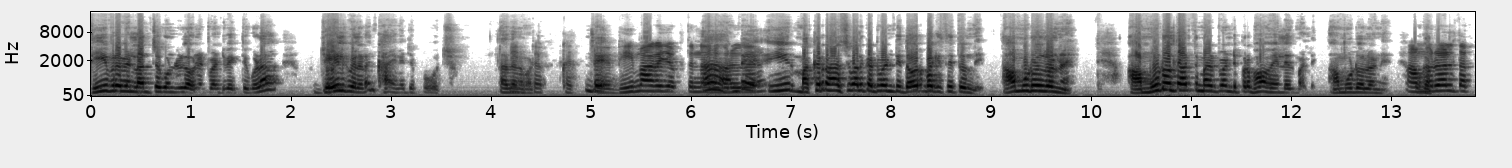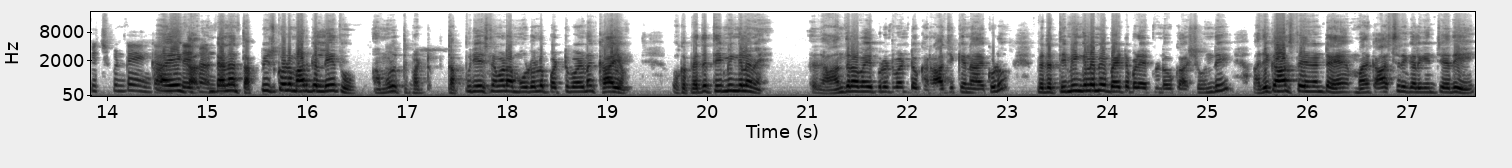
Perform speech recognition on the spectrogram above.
తీవ్రమైన లంచగొండుగా ఉన్నటువంటి వ్యక్తి కూడా జైలుకి వెళ్ళడం ఖాయంగా చెప్పవచ్చు. అదనమాట. అంటే- చెప్తున్నారు అంటే ఈ మకర రాశి వాళ్ళకి అటువంటి దౌర్భాగ్య స్థితి ఉంది. ఆ మూడు రోజుల్లోనే. ఆ మూడు రోజులు దాటితే మనటువంటి ప్రభావం ఏం లేదు మళ్ళీ. ఆ మూడు రోజుల్లోనే. ఆ మూడు రోజులు తప్పించుకుంటే. అంటే అలా తప్పించుకోవడం మార్గం లేదు. ఆ మూడు పట్టు తప్పు చేసిన వాడు ఆ మూడు రోజులు పట్టుబడడం ఖాయం. ఒక పెద్ద తిమింగలమే. ఆంధ్ర వైపు ఉన్నటువంటి ఒక రాజకీయ నాయకుడు పెద్ద తిమింగలమే బయటపడేటువంటి అవకాశం ఉంది. అది కాస్త ఏంటంటే మనకు ఆశ్చర్యం కలిగించేది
